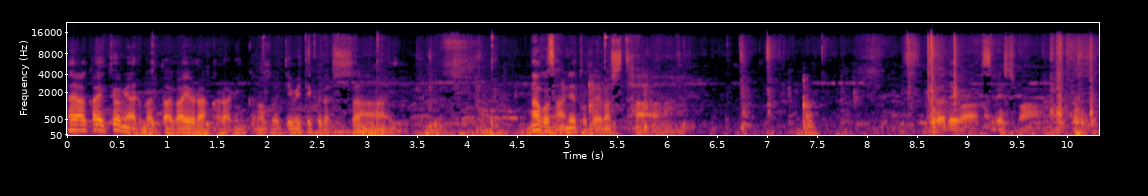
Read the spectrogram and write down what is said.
対話会興味ある方は概要欄からリンク覗いてみてください。なおこさんありがとうございました。ではでは、失礼します。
